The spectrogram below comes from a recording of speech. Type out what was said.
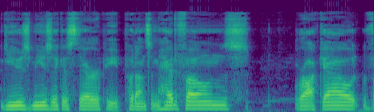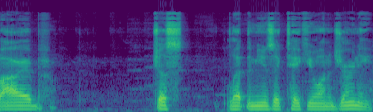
use music as therapy. Put on some headphones, rock out, vibe. Just let the music take you on a journey.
